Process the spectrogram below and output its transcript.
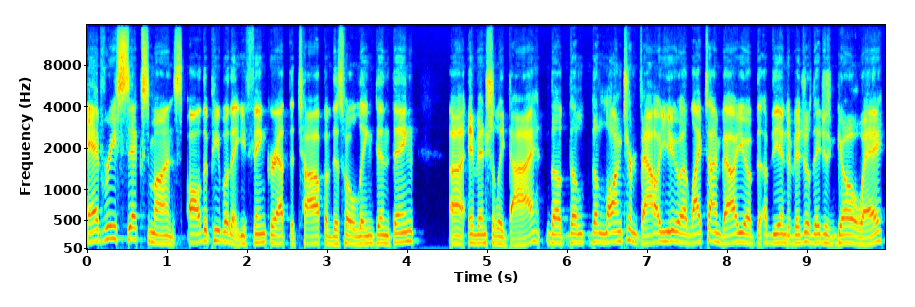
every six months all the people that you think are at the top of this whole linkedin thing uh, eventually die. The the the long term value, a lifetime value of the, of the individuals, they just go away.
